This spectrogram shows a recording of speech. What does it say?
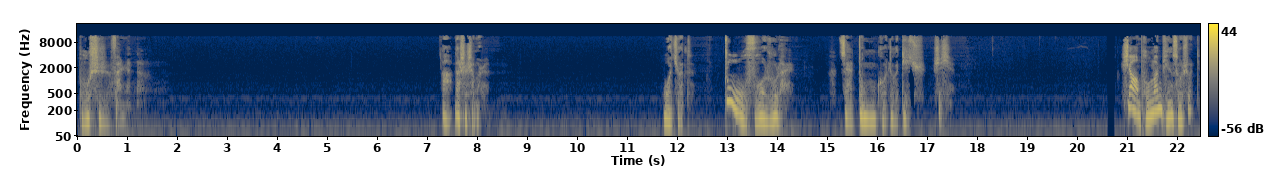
不是凡人呐！啊，那是什么人？我觉得，诸佛如来在中国这个地区实现，像普门品所说的：“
